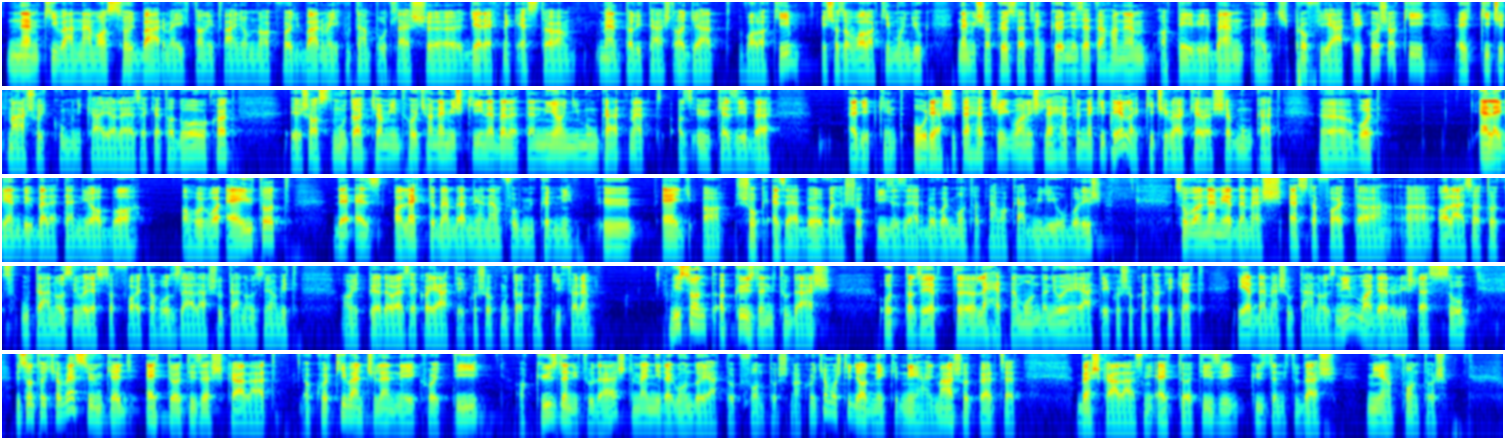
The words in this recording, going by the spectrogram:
nem kívánnám azt, hogy bármelyik tanítványomnak, vagy bármelyik utánpótlás gyereknek ezt a mentalitást adja át valaki, és az a valaki mondjuk nem is a közvetlen környezete, hanem a tévében egy profi játékos, aki egy kicsit máshogy kommunikálja le ezeket a dolgokat, és azt mutatja, mint hogyha nem is kéne beletenni annyi munkát, mert az ő kezébe egyébként óriási tehetség van, és lehet, hogy neki tényleg kicsivel kevesebb munkát volt elegendő beletenni abba, ahova eljutott, de ez a legtöbb embernél nem fog működni. Ő egy a sok ezerből, vagy a sok tízezerből, vagy mondhatnám akár millióból is. Szóval nem érdemes ezt a fajta alázatot utánozni, vagy ezt a fajta hozzáállás utánozni, amit, amit például ezek a játékosok mutatnak kifele. Viszont a küzdeni tudás, ott azért lehetne mondani olyan játékosokat, akiket érdemes utánozni, majd erről is lesz szó. Viszont, hogyha veszünk egy 1-től 10-es skálát, akkor kíváncsi lennék, hogy ti a küzdeni tudást mennyire gondoljátok fontosnak. Hogyha most így adnék néhány másodpercet, beskálázni 1-től 10-ig, küzdeni tudás milyen fontos.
